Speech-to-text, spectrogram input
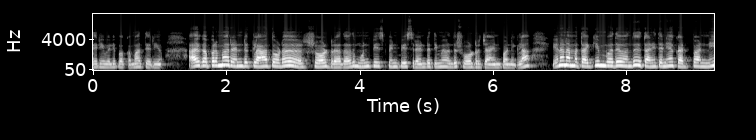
தெரியும். வெளிப்பக்கமாக தெரியும். அதுக்கப்புறமா ரெண்டு கிளாத்தோட ஷோல்டர் அதாவது முன் பீஸ், பின் பீஸ் ரெண்டுத்தையுமே வந்து ஷோல்டர் ஜாயின் பண்ணிக்கலாம். ஏன்னா நம்ம தைக்கும் போதே வந்து தனித்தனியாக கட் பண்ணி,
